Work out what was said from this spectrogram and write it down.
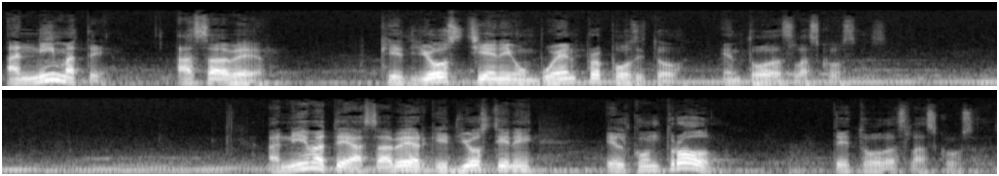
Anímate a saber que Dios tiene un buen propósito en todas las cosas. Anímate a saber que Dios tiene el control de todas las cosas.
